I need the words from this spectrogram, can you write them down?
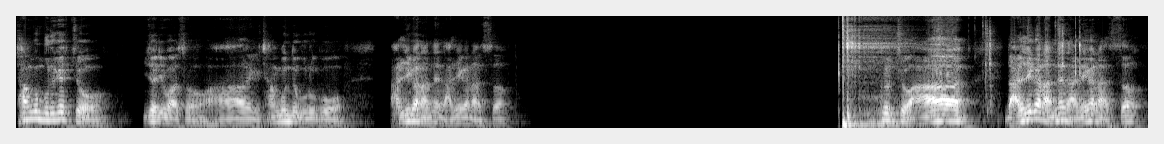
장군 부르겠죠. 이 자리 와서. 아 이거 장군도 부르고. 난리가 났네. 난리가 났어. 그렇죠. 아 난리가 났네. 난리가 났어.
